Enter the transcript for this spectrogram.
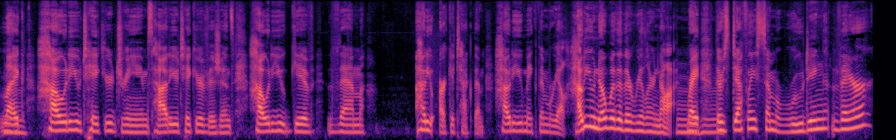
Like mm-hmm. how do you take your dreams? How do you take your visions? How do you give them how do you architect them? How do you make them real? How do you know whether they're real or not? Right? Mm-hmm. There's definitely some rooting there.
